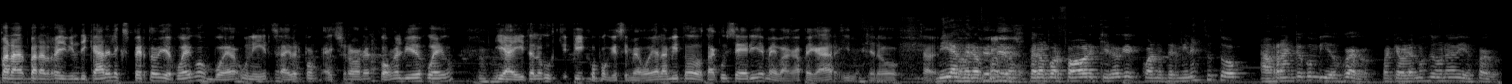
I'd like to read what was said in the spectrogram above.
para, para reivindicar el experto de videojuegos, voy a unir Cyberpunk Edge Runner con el videojuego y ahí te lo justifico porque si me voy al ámbito de otaku serie me van a pegar y no quiero, ¿sabes? Mira, pero, pero por favor, quiero que cuando termines tu top, arranca con videojuegos, para que hablemos de una videojuego,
